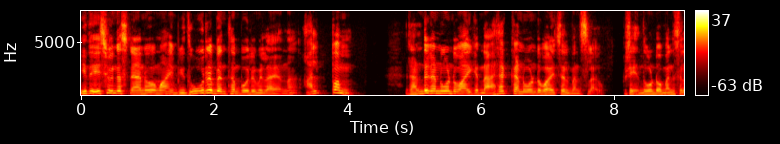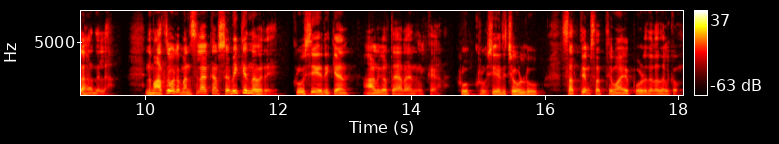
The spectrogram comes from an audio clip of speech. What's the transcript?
ഇത് യേശുവിന്റെ സ്നാനവുമായി വിദൂര ബന്ധം പോലുമില്ല എന്ന് അല്പം രണ്ട് കണ്ണുകൊണ്ട് വായിക്കേണ്ട അരക്കണ്ണുകൊണ്ട് വായിച്ചാൽ മനസ്സിലാകും. പക്ഷേ എന്തുകൊണ്ടോ മനസ്സിലാകുന്നില്ല. എന്ന് മാത്രമല്ല മനസ്സിലാക്കാൻ ശ്രമിക്കുന്നവരെ ക്രൂശീകരിക്കാൻ ആളുകൾ തയ്യാറായി നിൽക്കുകയാണ്. ക്രൂ ക്രൂശീകരിച്ചുള്ളൂ സത്യം സത്യമായി എപ്പോഴും നിലനിൽക്കും.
